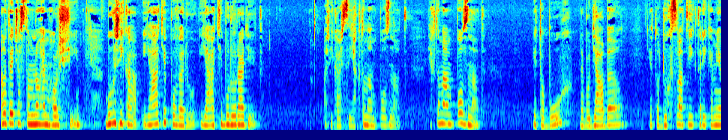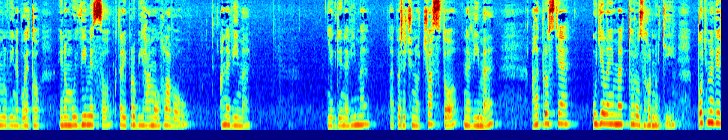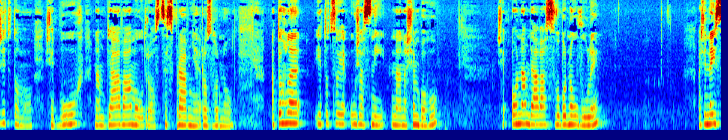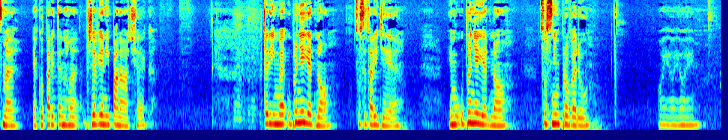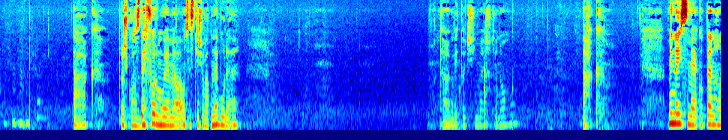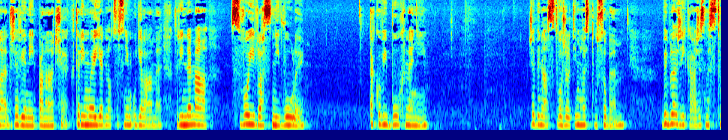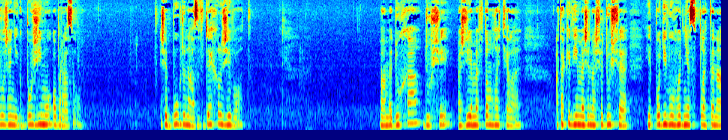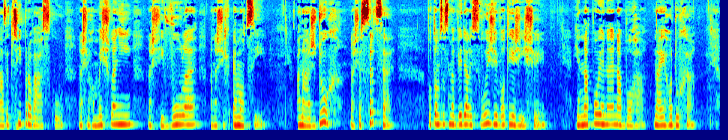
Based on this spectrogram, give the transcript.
Ale to je často mnohem horší. Bůh říká, já tě povedu, já ti budu radit. A říkáš si, jak to mám poznat? Jak to mám poznat? Je to Bůh nebo ďábel? Je to Duch Svatý, který ke mně mluví, nebo je to jenom můj výmysl, který probíhá mou hlavou? A nevíme. Někdy nevíme, lépe řečeno často nevíme, ale prostě udělejme to rozhodnutí. Pojďme věřit tomu, že Bůh nám dává moudrost se správně rozhodnout. A tohle je to, co je úžasný na našem Bohu, že On nám dává svobodnou vůli a že nejsme jako tady tenhle dřevěný panáček, který mu je úplně jedno, co se tady děje. Je mu úplně jedno, co s ním provedu. Oj, oj, oj. Tak, trošku ho zdeformujeme, ale on se stěžovat nebude. Tak, vytočíme ještě nohu. Tak. My nejsme jako tenhle dřevěný panáček, který mu je jedno, co s ním uděláme, který nemá svoji vlastní vůli. Takový Bůh není. Že by nás stvořil tímhle způsobem. Bible říká, že jsme stvořeni k božímu obrazu. Že Bůh do nás vdechl život. Máme ducha, duši a žijeme v tomhle těle. A taky víme, že naše duše je podivuhodně spletená ze tří provázků našeho myšlení, naší vůle a našich emocí. A náš duch, naše srdce, po tom, co jsme vydali svůj život Ježíši, je napojené na Boha, na jeho ducha.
